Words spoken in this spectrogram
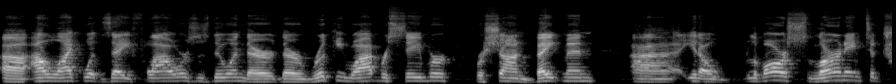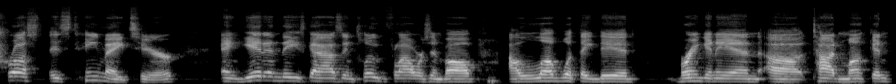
uh, I like what Zay Flowers is doing. Their their rookie wide receiver Rashod Bateman. Uh, you know, Lamar's learning to trust his teammates here and getting these guys, including Flowers, involved. I love what they did bringing in uh, Todd Monken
